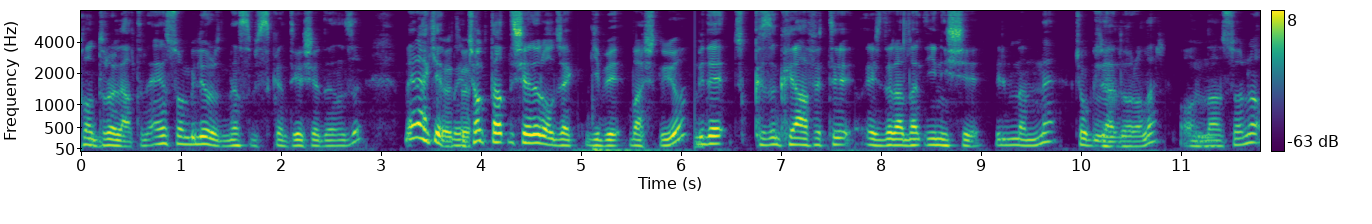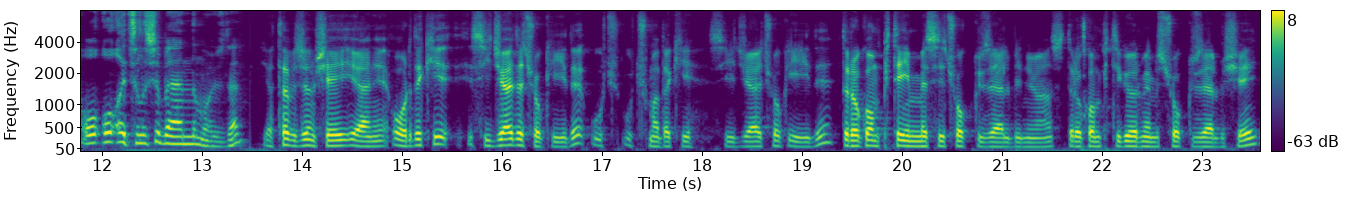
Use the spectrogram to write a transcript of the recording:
kontrol altında. En son biliyoruz nasıl bir sıkıntı yaşadığınızı. Merak etmeyin. evet. Çok tatlı şeyler olacak gibi başlıyor. Bir de kızın kıyafeti, ejderhadan inişi bilmem ne. Çok güzeldi Hmm. oralar. Ondan sonra o, o açılışı beğendim o yüzden. Ya tabii canım şey yani oradaki CGI de çok iyiydi. Uç, uçmadaki CGI çok iyiydi. Dragon Pit'e inmesi çok güzel bir nüans. Dragon Pit'i görmemiz çok güzel bir şey.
